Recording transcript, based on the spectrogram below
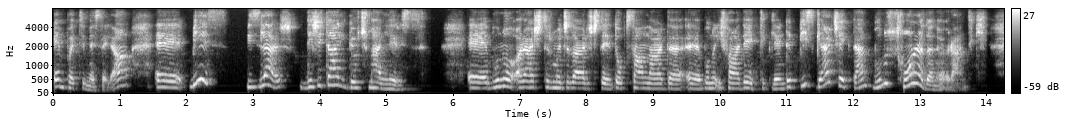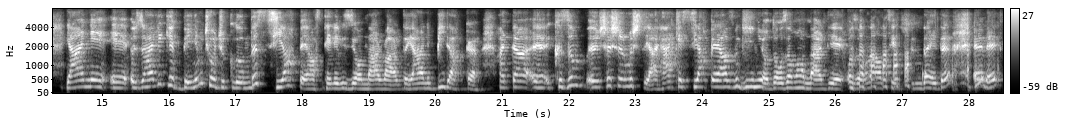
Empati mesela. Ee, biz, bizler dijital göçmenleriz. E, bunu araştırmacılar işte 90'larda e, bunu ifade ettiklerinde biz gerçekten bunu sonradan öğrendik. Yani e, özellikle benim çocukluğumda siyah beyaz televizyonlar vardı. Yani bir dakika. Hatta e, kızım e, şaşırmıştı. Yani herkes siyah beyaz mı giyiniyordu o zamanlar diye. O zaman 6 yaşındaydı. Evet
